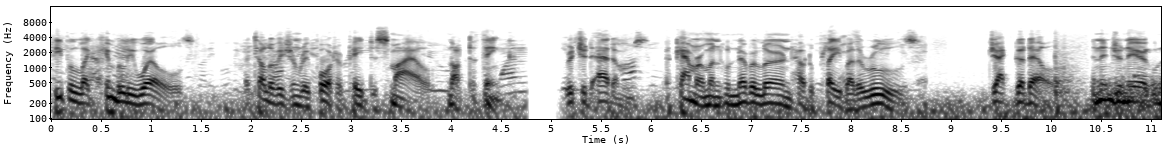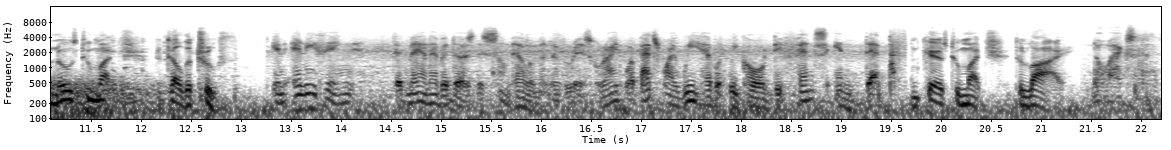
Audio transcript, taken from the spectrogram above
People like Kimberly Wells, a television reporter paid to smile, not to think. Richard Adams, a cameraman who never learned how to play by the rules. Jack Godell, an engineer who knows too much to tell the truth. In anything that man ever does, there's some element of risk, right? Well, that's why we have what we call defense in depth. And cares too much to lie. No accident.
